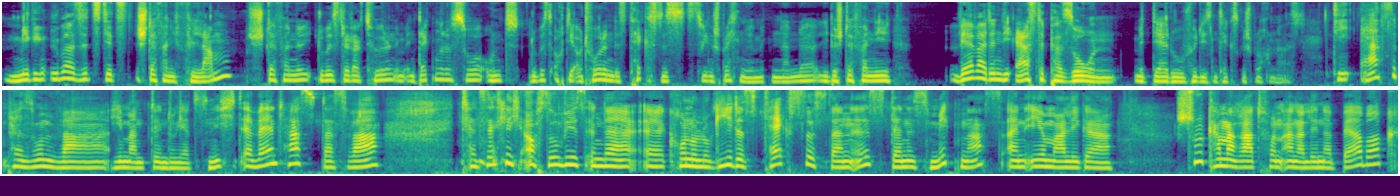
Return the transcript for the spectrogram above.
Mir gegenüber sitzt jetzt Stefanie Flamm. Stefanie, du bist Redakteurin im Entdeckenressort und du bist auch die Autorin des Textes, deswegen sprechen wir miteinander. Liebe Stefanie, wer war denn die erste Person, mit der du für diesen Text gesprochen hast? Die erste Person war jemand, den du jetzt nicht erwähnt hast. Das war tatsächlich auch so, wie es in der äh, Chronologie des Textes dann ist. Dennis Mignas, ein ehemaliger Schulkamerad von Annalena Baerbock.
